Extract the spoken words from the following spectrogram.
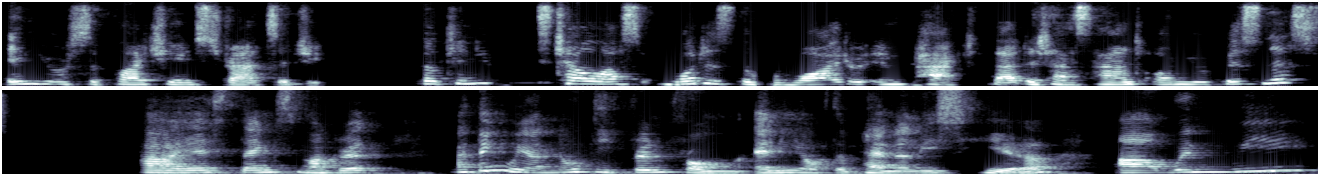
in your supply chain strategy. So can you please tell us what is the wider impact that it has had on your business? Ah, yes, thanks, Margaret. I think we are no different from any of the panelists here. Uh, when we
